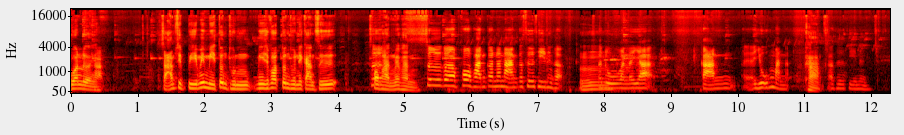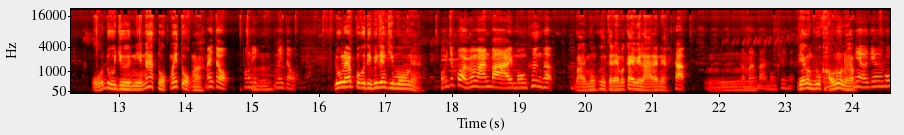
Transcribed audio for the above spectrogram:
ล้วนๆเลยครับ สามสิบปีไม่มีต้นทุนมีเฉพาะต้นทุนในการซื้อ ซื้อพ่อพันธุ์แม่พันธุ์ซื้อก็พ่อพันธุ์ก็นานๆก็ซื้อทีหนึ่งครับอืมก็ดูมันระยะการอายุของมันอะครับก็ซื้อทีหนึ่งโอ้ดูยืนนี่หน้าตกไม่ตกนะ ไม่ตกพวกนี้อืม ไม่ตก ลุงแล้วปกติพี่เลี้ยงกี่โมงเนี่ยผมจะปล่อยประมาณบ่ายโมงครึ่งครับบ่ายโมงครึ่งแสดงว่าใกล้เวลาแล้วเนี่ยครับ อืมประมาณบ่ายโมงครึ่งอะเลี้ยงบนภูเขานู่นนะครับเนี่ยเดี๋ยวผม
